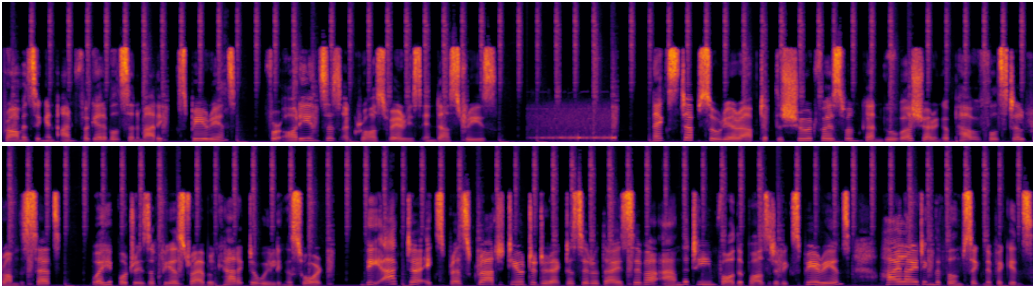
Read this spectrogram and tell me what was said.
promising an unforgettable cinematic experience for audiences across various industries. Next up, Surya wrapped up the shoot for his film Kanguva, sharing a powerful still from the sets where he portrays a fierce tribal character wielding a sword. The actor expressed gratitude to director Siruthai Siva and the team for the positive experience, highlighting the film's significance.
